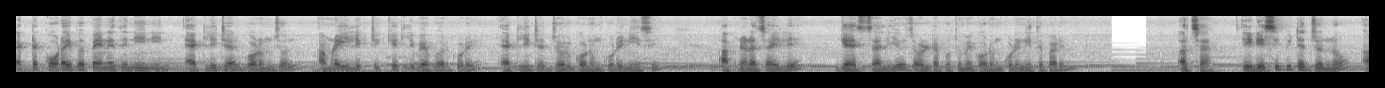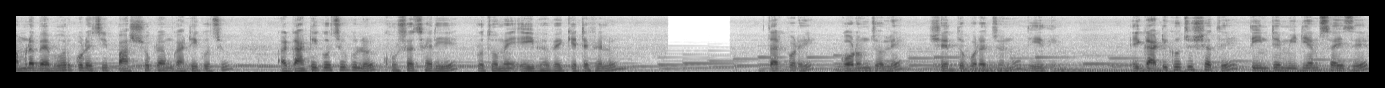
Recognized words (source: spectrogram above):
একটা কড়াই বা প্যানেতে নিয়ে নিন এক লিটার গরম জল। আমরা ইলেকট্রিক কেটলি ব্যবহার করে এক লিটার জল গরম করে নিয়েছি। আপনারা চাইলে গ্যাস জ্বালিয়েও জলটা প্রথমে গরম করে নিতে পারেন। আচ্ছা এই রেসিপিটার জন্য আমরা ব্যবহার করেছি পাঁচশো গ্রাম গাঁটি কচু। আর গাঁটি কচুগুলোর খোসা ছাড়িয়ে প্রথমে এইভাবে কেটে ফেলুন। তারপরে গরম জলে সেদ্ধ করার জন্য দিয়ে দিন। এই গাঁটি কচুর সাথে তিনটে মিডিয়াম সাইজের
